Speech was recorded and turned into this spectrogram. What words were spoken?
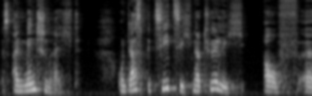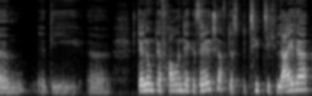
ist ein Menschenrecht. Und das bezieht sich natürlich auf ähm, die äh, Stellung der Frau in der Gesellschaft. Das bezieht sich leider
